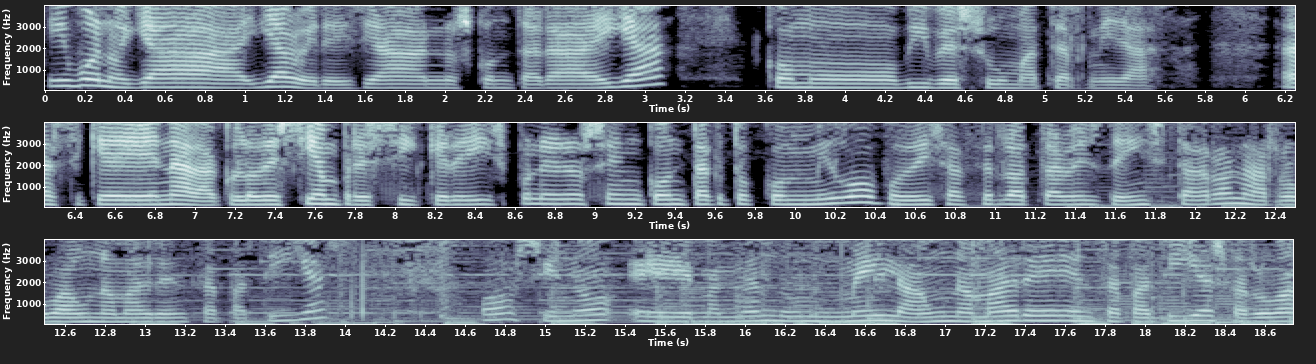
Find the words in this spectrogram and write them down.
y bueno, ya, ya veréis, ya nos contará ella cómo vive su maternidad. Así que nada, lo de siempre, si queréis poneros en contacto conmigo, podéis hacerlo a través de Instagram, arroba una madre en zapatillas, o si no, eh, mandando un mail a una madre en zapatillas arroba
